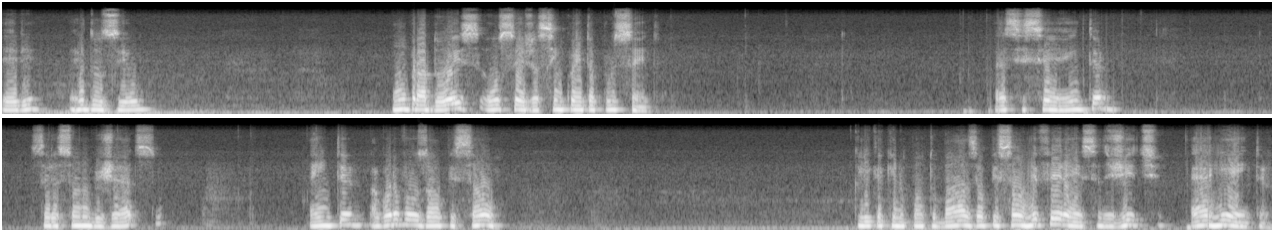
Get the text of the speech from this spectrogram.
ele reduziu 1 para 2, ou seja, 50%. SC Enter, seleciono objetos, Enter. Agora eu vou usar a opção, clica aqui no ponto base, a opção referência, digite R Enter.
